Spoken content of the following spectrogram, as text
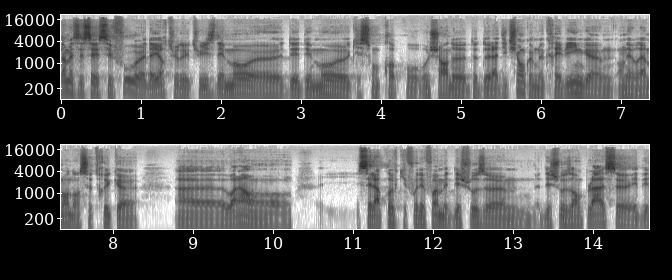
Non, mais c'est- fou. euh, D'ailleurs, tu réutilises des mots, euh, des, des mots qui sont propres au, au champ de, de, de l'addiction, comme le craving. On est vraiment dans ce truc. euh, voilà, on- c'est la preuve qu'il faut des fois mettre des choses, des choses en place et des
